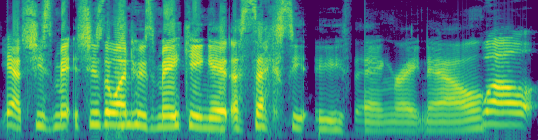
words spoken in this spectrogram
Yeah, she's ma- she's the one who's making it a sexy thing right now. Well,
